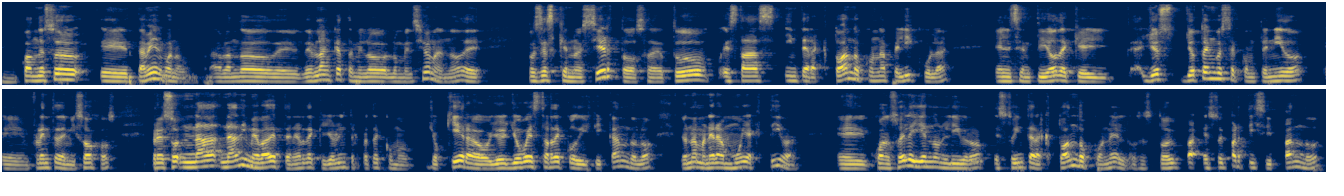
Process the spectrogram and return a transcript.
Mm. Cuando eso eh, también, bueno, hablando de, Blanca, también lo, lo menciona, ¿no? De, pues es que no es cierto, o sea, tú estás interactuando con una película en el sentido de que yo, yo tengo ese contenido eh, enfrente de mis ojos, pero eso nada, nadie me va a detener de que yo lo interprete como yo quiera o yo, yo voy a estar decodificándolo de una manera muy activa. Eh, cuando estoy leyendo un libro, estoy interactuando con él, o sea, estoy, estoy participando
